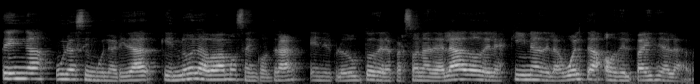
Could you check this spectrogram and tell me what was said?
tenga una singularidad que no la vamos a encontrar en el producto de la persona de al lado, de la esquina, de la vuelta o del país de al lado.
